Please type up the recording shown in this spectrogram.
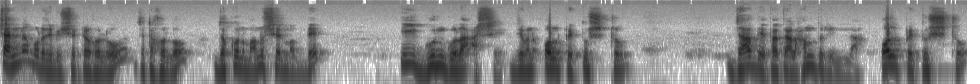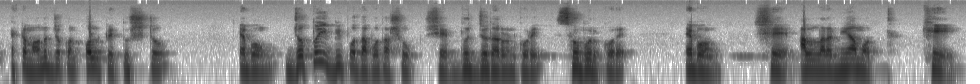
চার নম্বরে যে বিষয়টা হলো, যেটা হলো, যখন মানুষের মধ্যে এই গুণগুলা আসে, যেমন অল্পে তুষ্ট, যা দে তাতে আলহামদুলিল্লাহ, অল্পে তুষ্ট, একটা মানুষ যখন অল্পে তুষ্ট এবং যতই বিপদ আপদ আসুক, সে ধৈর্য ধারণ করে, সবুর করে এবং সে আল্লাহর নিয়ামত খেয়ে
